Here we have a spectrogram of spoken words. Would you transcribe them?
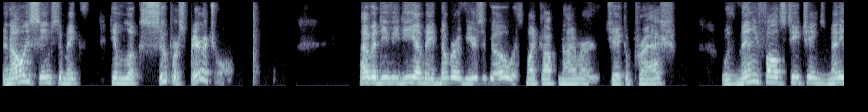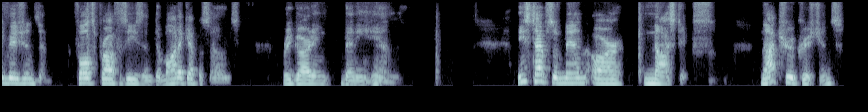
and always seems to make him look super spiritual. I have a DVD I made a number of years ago with Mike Oppenheimer and Jacob Prasch with many false teachings, many visions, and false prophecies and demonic episodes regarding Benny Hinn. These types of men are Gnostics, not true Christians,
